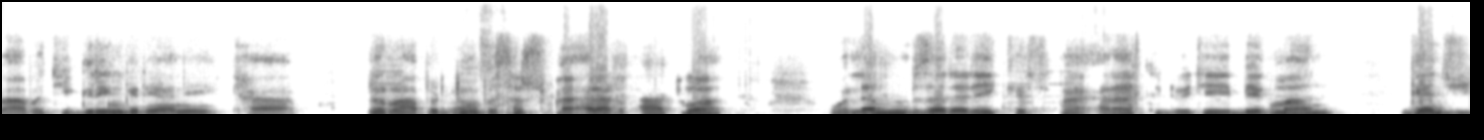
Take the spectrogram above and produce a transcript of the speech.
بابەتی گرنگریانی کە لە ڕابردوو بەسەر سوپا عراق هاتووە و لەم زەرەرەی کە سوپا عراق دوێتی بێگمان گەنجی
